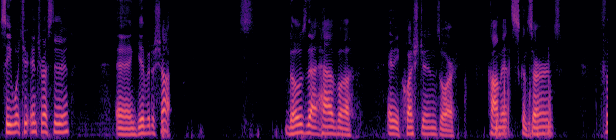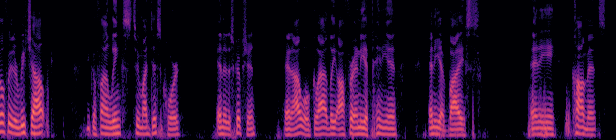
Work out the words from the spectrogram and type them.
See what you're interested in and give it a shot. Those that have uh, any questions or comments, concerns, feel free to reach out. You can find links to my Discord in the description, and I will gladly offer any opinion, any advice, any comments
